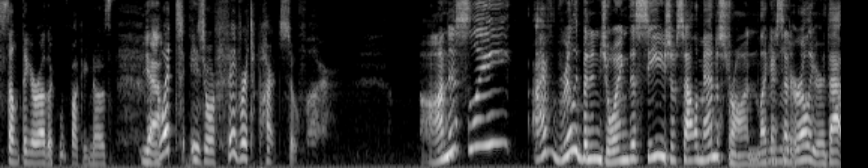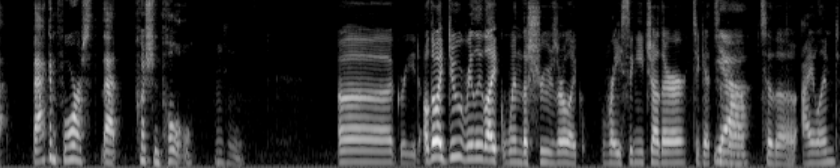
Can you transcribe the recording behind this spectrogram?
Something or other. Who fucking knows? Yeah. What is your favorite part so far? Honestly, I've really been enjoying the siege of Salamandastron. Like I said earlier, that back and forth, that push and pull. Mm-hmm. Uh, agreed. Although I do really like when the shrews are like racing each other to get to Yeah. the to the island.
